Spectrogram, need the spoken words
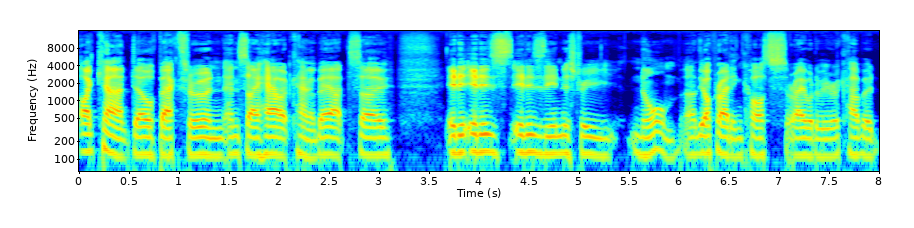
I, can't delve back through and, and say how it came about. So it, it is it is the industry norm. Uh, the operating costs are able to be recovered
